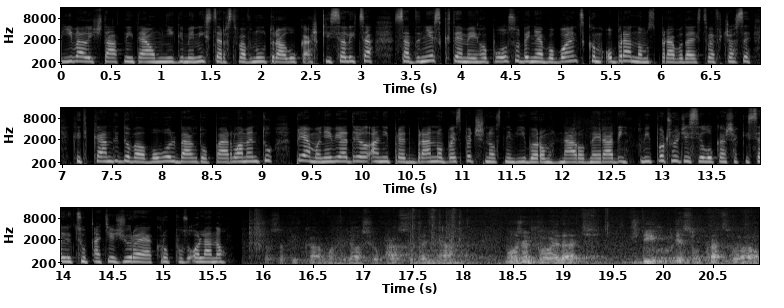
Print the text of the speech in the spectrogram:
Bývalý štátny tajomník ministerstva vnútra Lukáš Kyselica sa dnes k téme jeho pôsobenia vo vojenskom obrannom spravodajstve v čase, keď kandidoval vo voľbách do parlamentu, priamo nevyjadril ani pred branno-bezpečnostným výborom Národnej rady. Vypočujte si Lukáša Kyselicu a tiež Juraja Krupu z Olano. Čo sa týka môjho ďalšieho pôsobenia, môžem povedať, vždy, kde som pracoval,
